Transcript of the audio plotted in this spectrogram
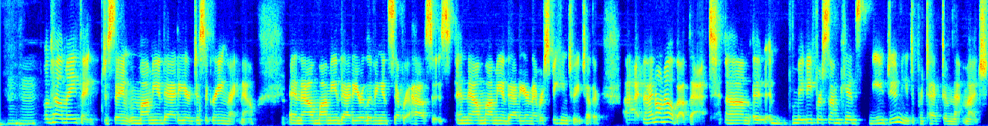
Mm-hmm. Don't tell them anything. Just say mommy and daddy are disagreeing right now. And now mommy and daddy are living in separate houses. And now mommy and daddy are never speaking to each other. I, I don't know about that. Um, it, maybe for some kids, you do need to protect them that much.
